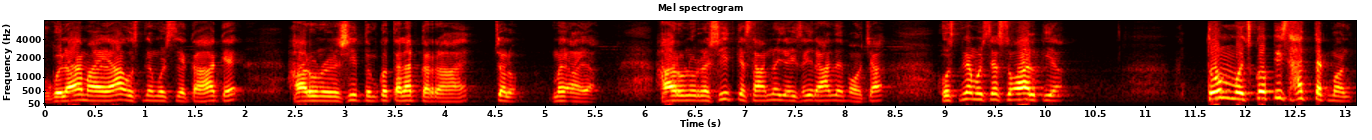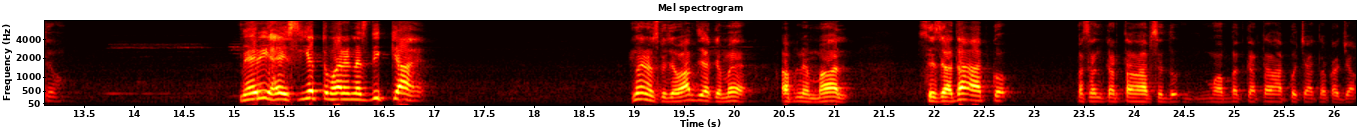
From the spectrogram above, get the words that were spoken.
غلام آیا، اس نے مجھ سے کہا کہ ہارون الرشید تم کو طلب کر رہا ہے۔ چلو، میں آیا۔ ہارون الرشید کے سامنے جیسے ہی رات میں پہنچا، اس نے مجھ سے سوال کیا، تم مجھ کو کس حد تک مانتے ہو؟ میری حیثیت تمہارے نزدیک کیا ہے؟ میں نے اس کو جواب دیا کہ میں اپنے مال سے زیادہ آپ کو پسند کرتا ہوں، آپ سے محبت کرتا ہوں، آپ کو چاہتا ہوں کہ جاؤ۔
